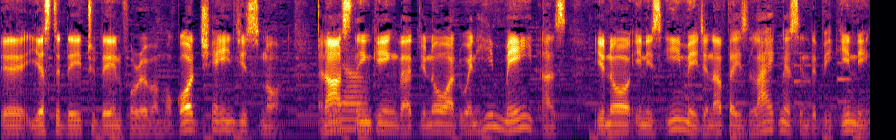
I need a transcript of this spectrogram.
Uh, yesterday, today, and forevermore. God changes not. And I was thinking that, you know what, when He made us, you know, in His image and after His likeness in the beginning,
